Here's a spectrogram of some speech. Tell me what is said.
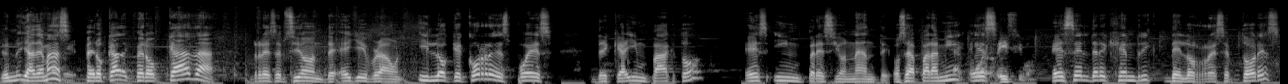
y además, pero cada, pero cada recepción de AJ Brown y lo que corre después de que hay impacto es impresionante. O sea, para mí es, es el Derek Hendrick de los receptores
